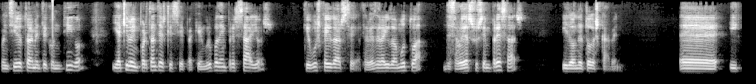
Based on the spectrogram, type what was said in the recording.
coincido totalmente contigo. Y aquí lo importante es que sepa que un grupo de empresarios que busca ayudarse a través de la ayuda mutua desarrolla sus empresas y donde todos caben. Eh, y,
